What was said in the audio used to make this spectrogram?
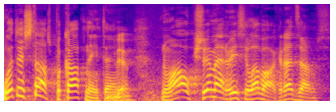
Otrais stāvs pa kāpnītēm. Jā. No augšas vienmēr viss ir labāk redzams.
